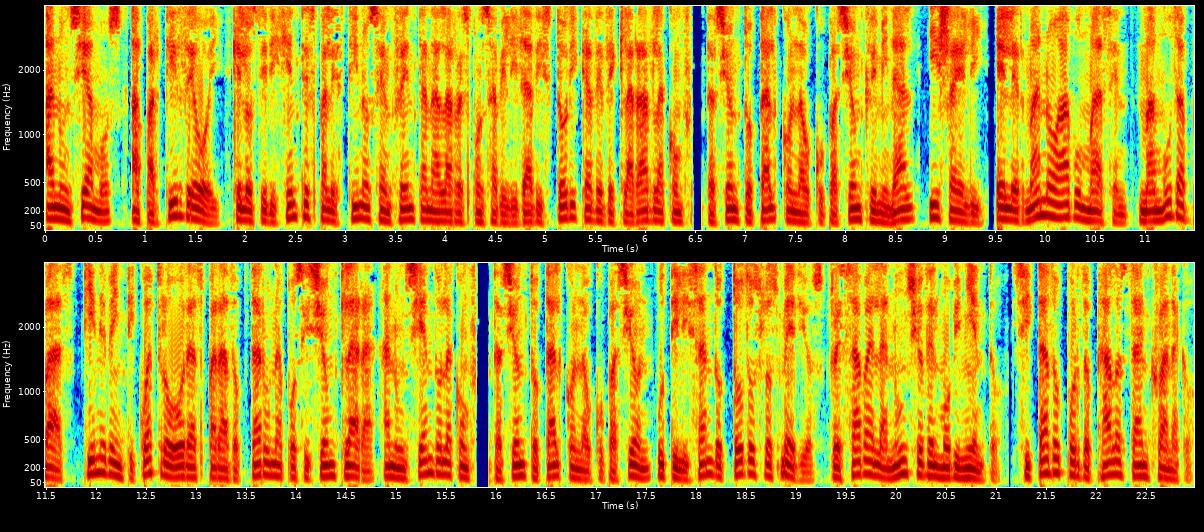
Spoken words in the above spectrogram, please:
Anunciamos, a partir de hoy, que los dirigentes palestinos se enfrentan a la responsabilidad histórica de declarar la confrontación total con la ocupación criminal israelí. El hermano Abu Mazen, Mahmoud Abbas, tiene 24 horas para adoptar una posición clara anunciando la confrontación total con la ocupación utilizando todos los medios, rezaba el anuncio del movimiento, citado por The Palestine Chronicle.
